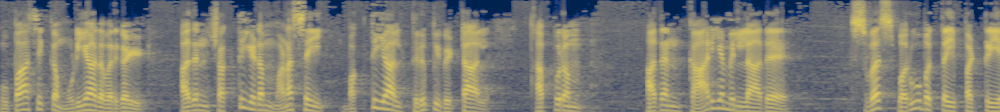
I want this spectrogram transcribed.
உபாசிக்க முடியாதவர்கள் அதன் சக்தியிடம் மனசை பக்தியால் திருப்பிவிட்டால் அப்புறம் அதன் காரியமில்லாத ஸ்வஸ்வரூபத்தை பற்றிய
